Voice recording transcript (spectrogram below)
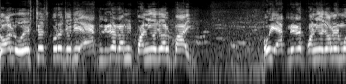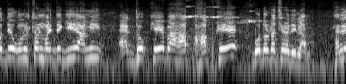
জল ওয়েস্টেজ করে যদি এক লিটার আমি পানীয় জল পাই, ওই এক লিটার পানীয় জলের মধ্যে অনুষ্ঠান বাড়িতে গিয়ে আমি এক ঢোক খেয়ে বা হাফ হাফ খেয়ে বোতলটা ছেড়ে দিলাম। তাহলে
